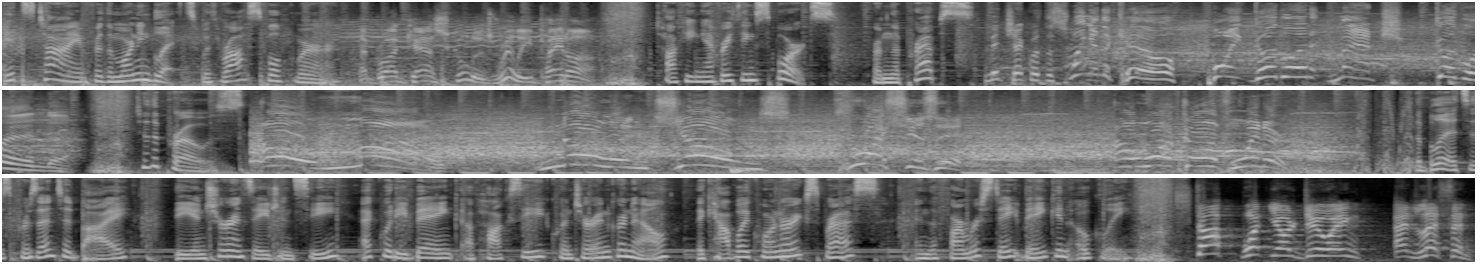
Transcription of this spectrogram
It's time for the Morning Blitz with Ross Volkmer. That broadcast school has really paid off. Talking everything sports from the preps. Mitchek with the swing and the kill. Point Goodland, match Goodland. To the pros. Oh my! Nolan Jones crushes it. A walk-off winner. The Blitz is presented by the Insurance Agency, Equity Bank of Hoxie, Quinter, and Grinnell, the Cowboy Corner Express, and the Farmer State Bank in Oakley. Stop what you're doing and listen.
